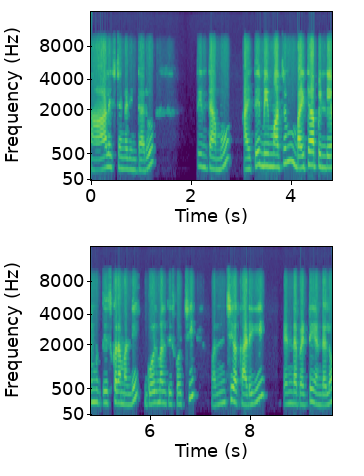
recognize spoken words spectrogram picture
చాలా ఇష్టంగా తింటారు. తింటాము. అయితే మేము మాత్రం బయట పిండి ఏం తీసుకురామండి. గోధుమలు తీసుకొచ్చి మంచిగా కడిగి ఎండబెట్టి ఎండలో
